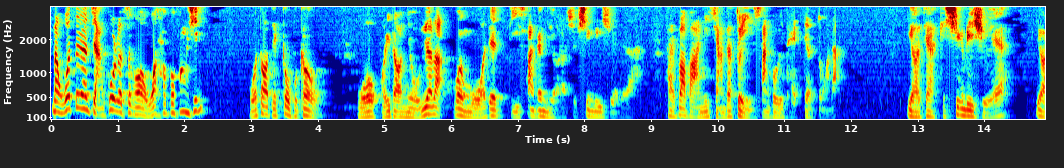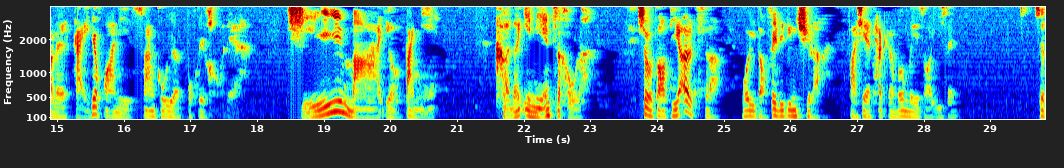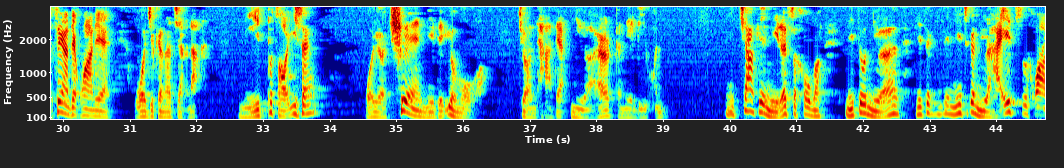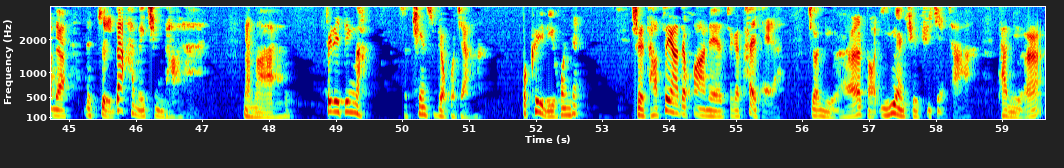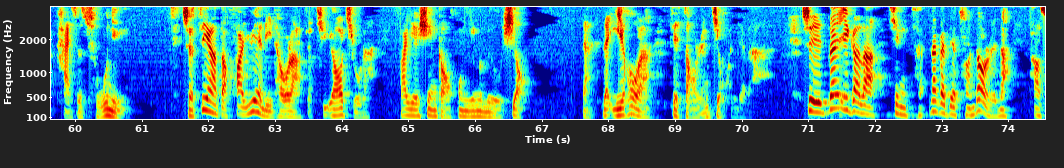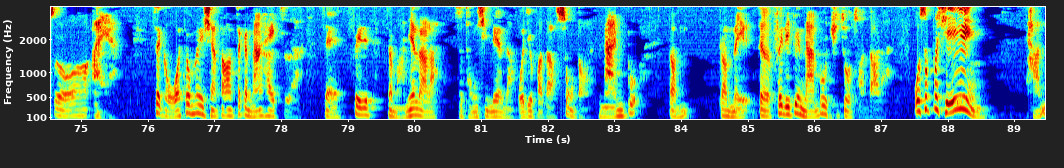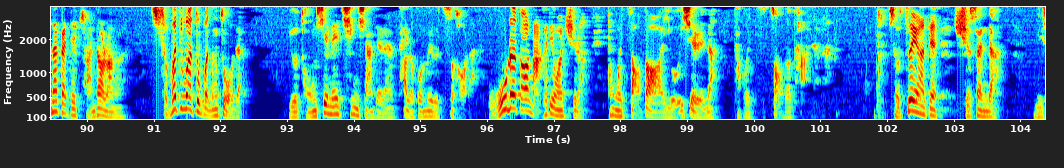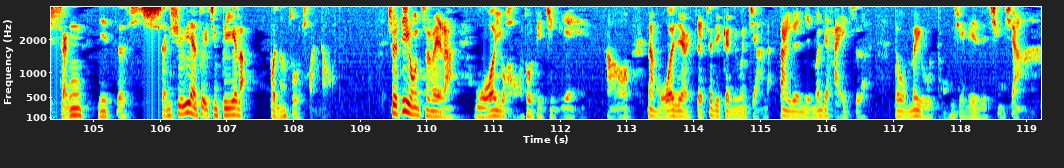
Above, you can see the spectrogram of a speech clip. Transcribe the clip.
那我这样讲过了之后，我还不放心，我到底够不够？我回到纽约了，问我的第三个女儿是心理学的，他说：“爸爸，你讲的对，三个月太短了。”要这样，心理学要来改的话，你三个月不会好的，起码要半年，可能一年之后了。受到第二次了，我又到菲律宾去了，发现他根本没有找医生。是这样的话呢，我就跟他讲了：你不找医生，我要劝你的岳母叫他的女儿跟你离婚。你嫁给你的时候嘛，你都女儿，你这你这个女孩子话呢，那嘴都还没亲他了。那么菲律宾呢是天主教国家，不可以离婚的。所以他这样的话呢，这个太太啊，叫女儿到医院去去检查，他女儿还是处女。所以这样到法院里头了，再去要求了，法院宣告婚姻没有效，啊，那以后啊，再找人结婚的了。所以那一个呢，姓陈那个的传道人呢，他说：“哎呀，这个我都没有想到，这个男孩子啊，在菲在马尼拉了是同性恋的，我就把他送到南部，到到美的菲律宾南部去做传道了。我说不行，他那个的传道人。”什么地方都不能做的，有同性恋倾向的人，他如果没有治好了，无论到哪个地方去了，他会找到有一些人呢，他会找到他的。说这样的学生呢，你神你的神学院都已经毕业了，不能做传道的。所以弟兄姊妹呢，我有好多的经验，好，那么我也在这里跟你们讲了，但愿你们的孩子都没有同性恋的倾向。啊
